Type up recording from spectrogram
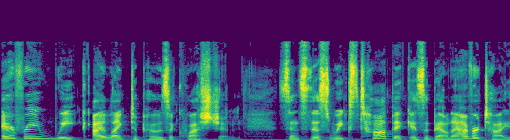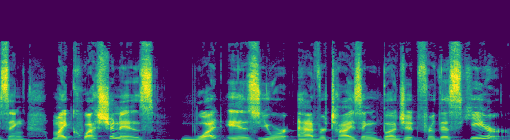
every week I like to pose a question. Since this week's topic is about advertising, my question is what is your advertising budget for this year?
